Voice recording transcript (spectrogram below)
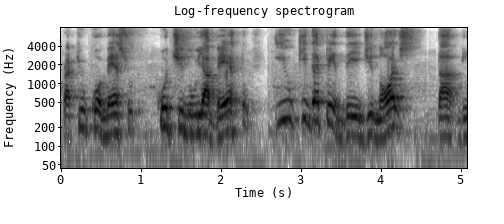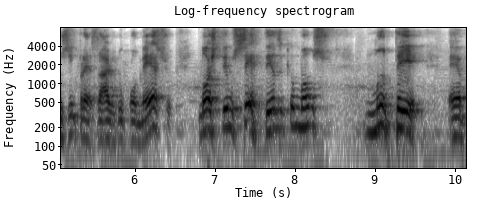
para que o comércio continue aberto e o que depender de nós, da, dos empresários do comércio, nós temos certeza que vamos manter é,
